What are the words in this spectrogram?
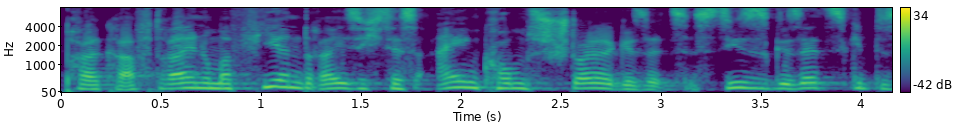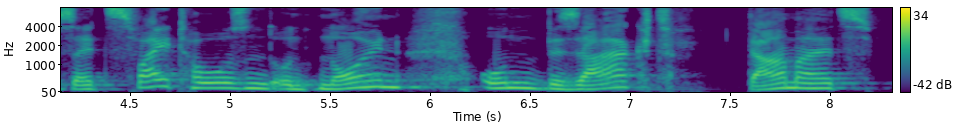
Paragraph 3, Nummer 34 des Einkommenssteuergesetzes. Dieses Gesetz gibt es seit 2009 und besagt damals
